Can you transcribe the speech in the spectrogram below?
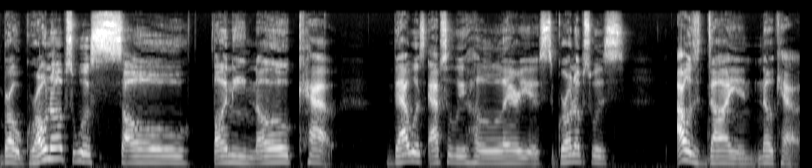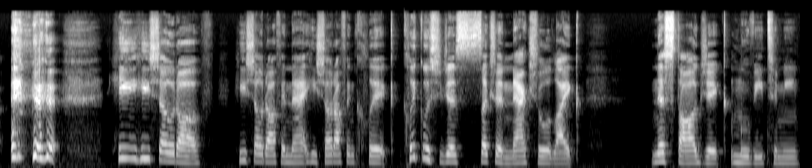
Bro, grown ups was so funny, no cap. That was absolutely hilarious. Grown ups was I was dying, no cap. he he showed off. He showed off in that. He showed off in Click. Click was just such a natural, like nostalgic movie to me.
